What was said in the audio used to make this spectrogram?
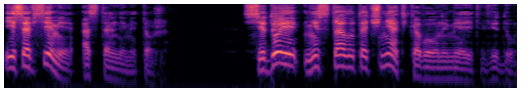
И со всеми остальными тоже. Седой не стал уточнять, кого он имеет в виду.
